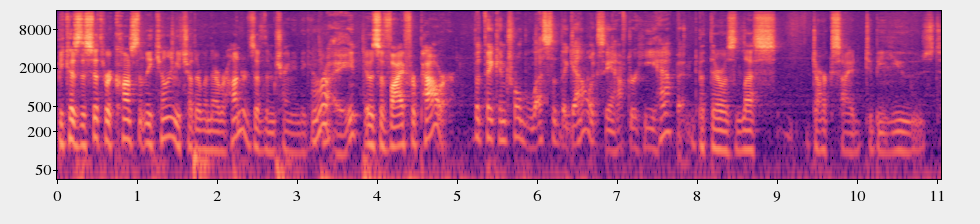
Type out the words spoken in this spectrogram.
Because the Sith were constantly killing each other when there were hundreds of them training together. right, It was a vie for power, but they controlled less of the galaxy after he happened. but there was less dark side to be used.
